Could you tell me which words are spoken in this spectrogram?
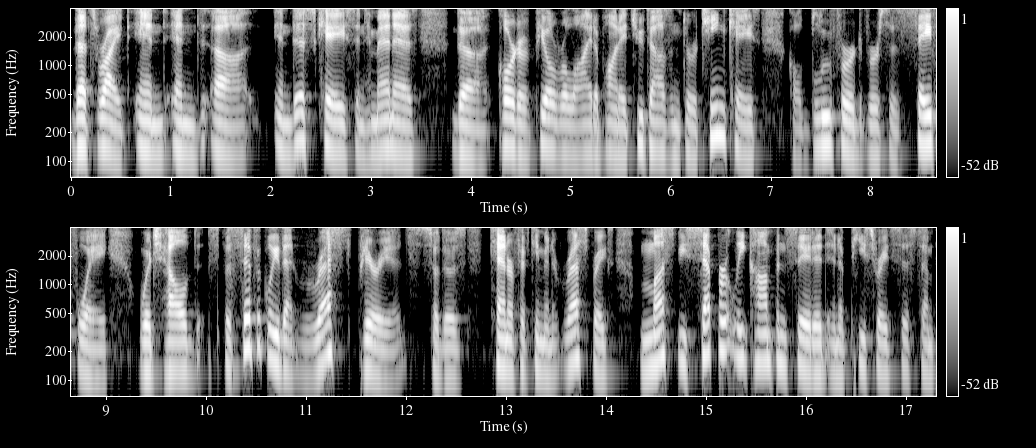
That's right. And and uh, in this case, in Jimenez, the Court of Appeal relied upon a 2013 case called Bluford versus Safeway, which held specifically that rest periods, so those 10 or 15 minute rest breaks, must be separately compensated in a piece rate system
